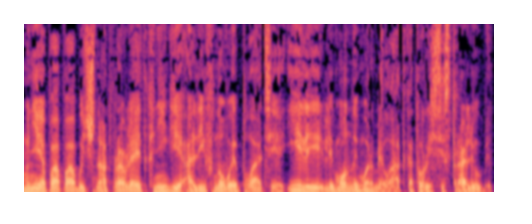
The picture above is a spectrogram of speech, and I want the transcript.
Мне папа обычно отправляет книги, а Лив новое платье или лимонный мармелад, который сестра любит.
